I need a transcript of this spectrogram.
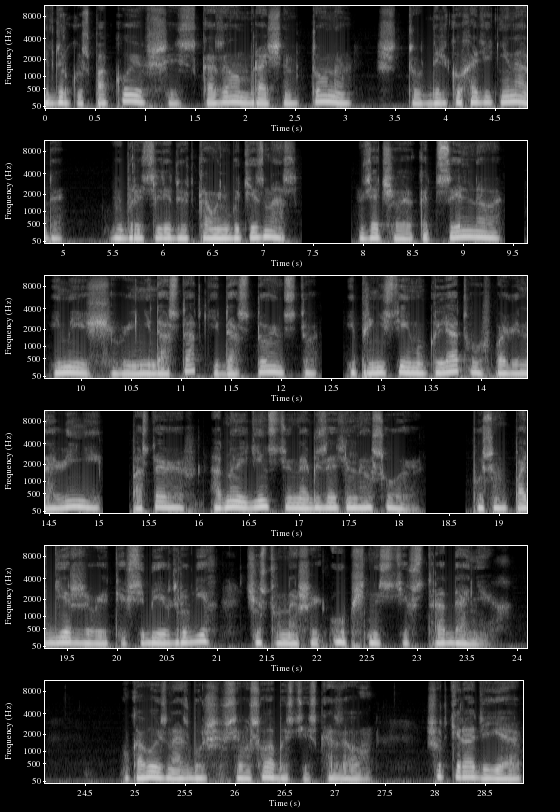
И вдруг, успокоившись, сказал мрачным тоном, что далеко ходить не надо, выбрать следует кого-нибудь из нас, взять человека цельного, имеющего и недостатки, и достоинства, и принести ему клятву в повиновении, поставив одно единственное обязательное условие. Пусть он поддерживает и в себе, и в других чувство нашей общности в страданиях. «У кого из нас больше всего слабостей?» — сказал он. Шутки ради я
